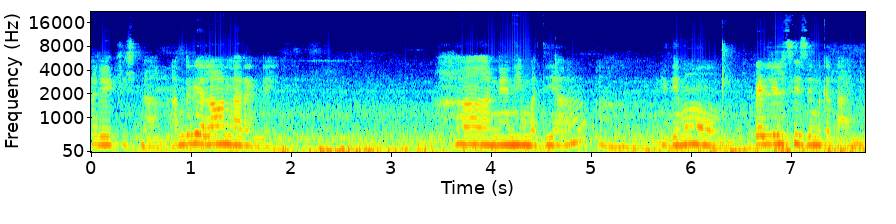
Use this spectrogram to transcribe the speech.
హరే కృష్ణ. అందరూ ఎలా ఉన్నారండి? నేను ఈ మధ్య ఇదేమో పెళ్ళిళ్ళ సీజన్ కదా అండి.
